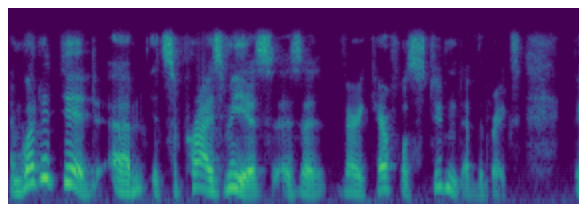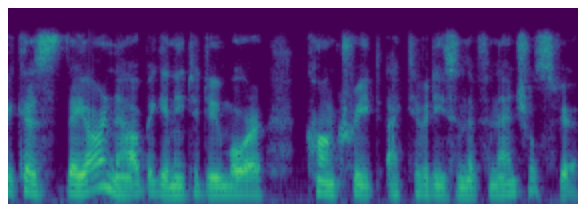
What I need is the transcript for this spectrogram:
And what it did, um, it surprised me as, as a very careful student of the BRICS, because they are now beginning to do more concrete activities in the financial sphere.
